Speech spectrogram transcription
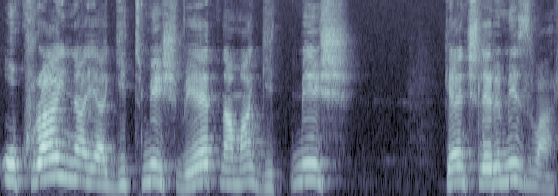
Ukrayna'ya gitmiş, Vietnam'a gitmiş gençlerimiz var.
